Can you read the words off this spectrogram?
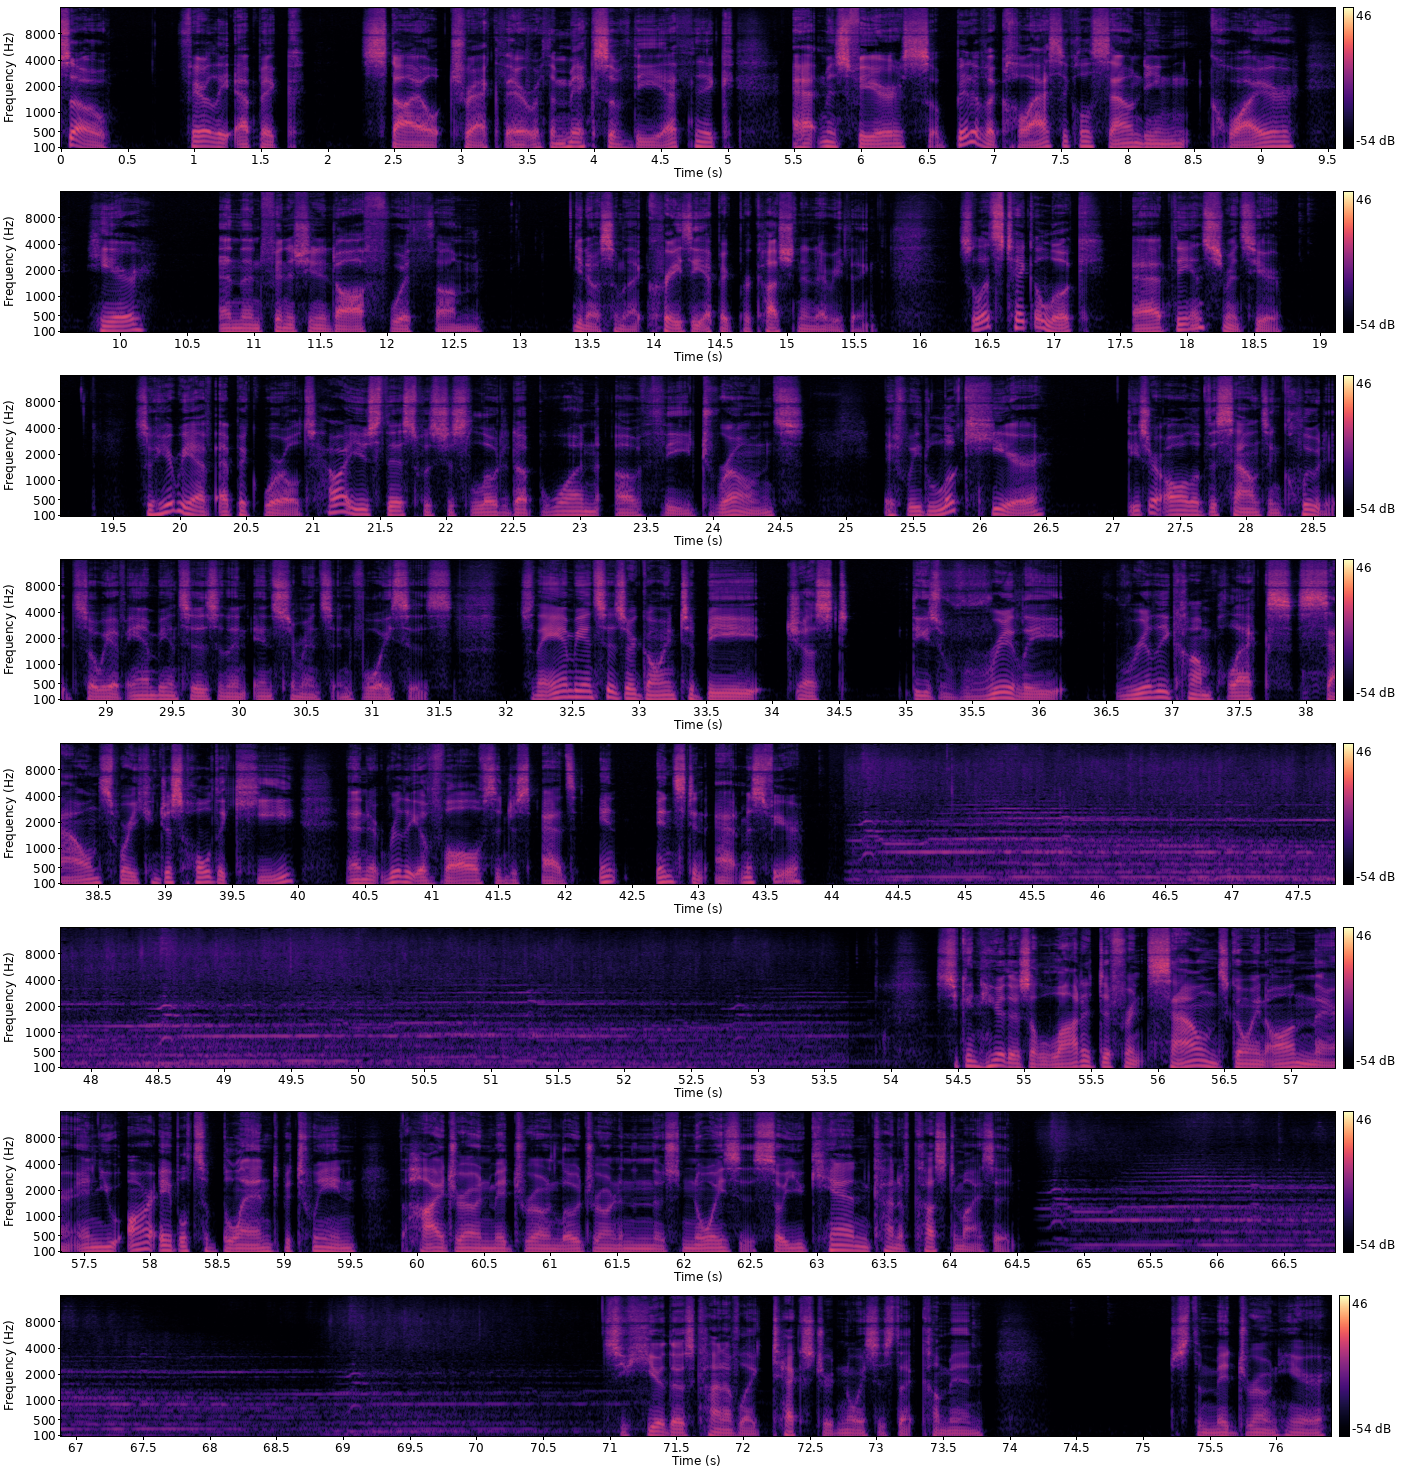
So fairly epic style track there with a mix of the ethnic atmospheres, a bit of a classical sounding choir here, and then finishing it off with, um, you know, some of that crazy epic percussion and everything. So let's take a look at the instruments here. So here we have Epic World. How I used this was just loaded up one of the drones. If we look here, these are all of the sounds included. So we have ambiances and then instruments and voices. So the ambiances are going to be just these really, really complex sounds where you can just hold a key and it really evolves and just adds in instant atmosphere. So you can hear there's a lot of different sounds going on there, and you are able to blend between the high drone, mid drone, low drone, and then those noises. So you can kind of customize it. So you hear those kind of like textured noises that come in. Just the mid drone here.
